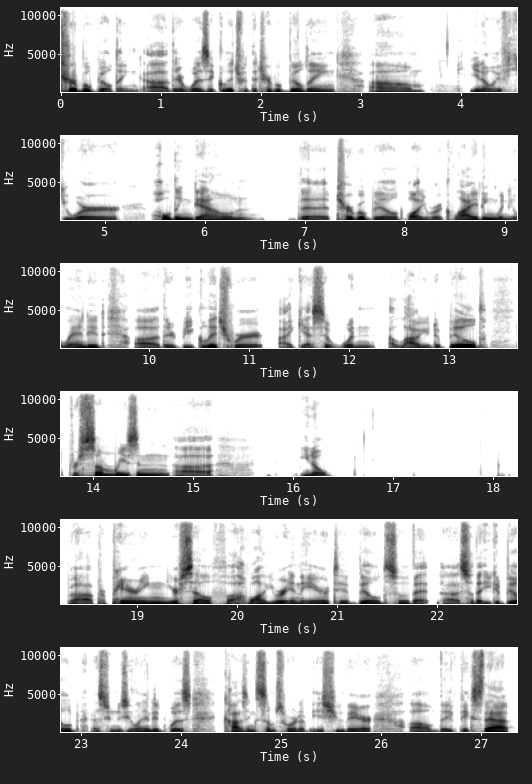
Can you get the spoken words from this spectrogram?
turbo building. Uh, there was a glitch with the turbo building. Um, you know, if you were holding down the turbo build while you were gliding when you landed, uh, there'd be a glitch where I guess it wouldn't allow you to build for some reason. Uh, you know, uh, preparing yourself uh, while you were in the air to build so that uh, so that you could build as soon as you landed was causing some sort of issue there. Um, they fixed that,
